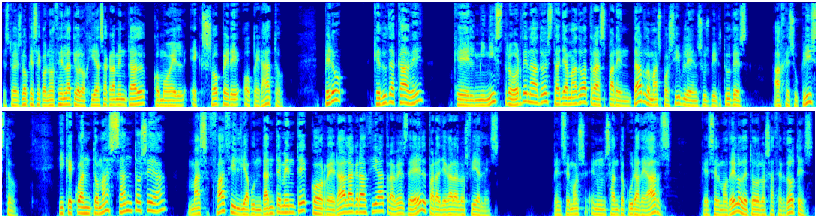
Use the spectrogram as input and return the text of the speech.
Esto es lo que se conoce en la teología sacramental como el ex opere operato. Pero, ¿qué duda cabe que el ministro ordenado está llamado a transparentar lo más posible en sus virtudes a Jesucristo, y que cuanto más santo sea, más fácil y abundantemente correrá la gracia a través de él para llegar a los fieles. Pensemos en un santo cura de Ars, que es el modelo de todos los sacerdotes.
